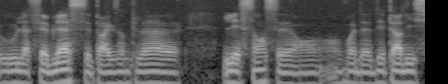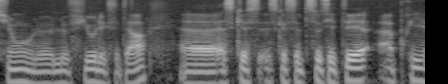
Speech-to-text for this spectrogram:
où la faiblesse c'est par exemple là l'essence en, voie de déperdition, le, le fuel, etc. est-ce, que, est-ce que cette société a pris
